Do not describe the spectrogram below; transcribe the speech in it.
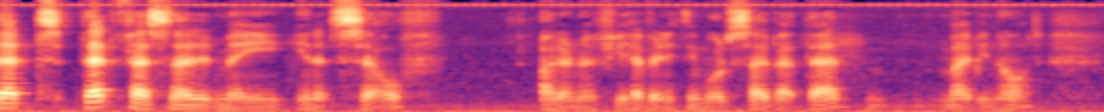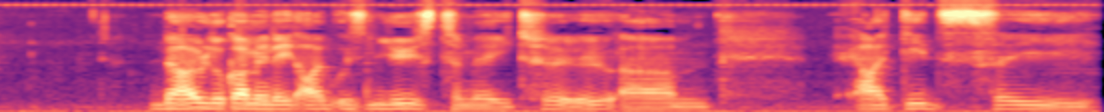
that that fascinated me in itself. I don't know if you have anything more to say about that. Maybe not No, look, I mean, it, it was news to me too. Um, I did see,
